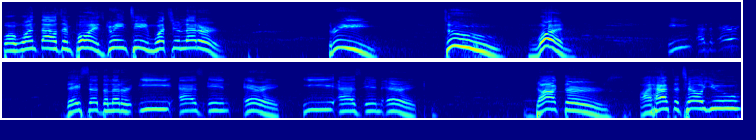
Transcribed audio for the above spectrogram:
For 1,000 points, green team, what's your letter? Three, two, one. E as in Eric? They said the letter E as in Eric. E as in Eric. Doctors, I have to tell you,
